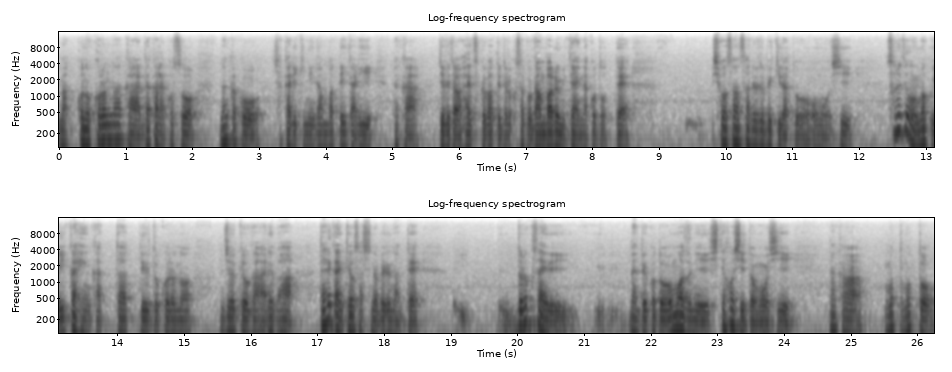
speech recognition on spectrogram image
ー、まあ、このコロナ禍だからこそなんかこうしゃかりきに頑張っていたりなんか地べたを這いつくばって泥臭く頑張るみたいなことって称賛されるべきだと思うしそれでもうまくいかへんかったっていうところの状況があれば誰かに手を差し伸べるなんて泥臭いなんていうことを思わずにしてほしいと思うしなんかもっともっと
